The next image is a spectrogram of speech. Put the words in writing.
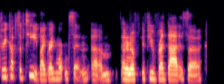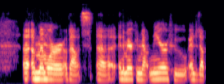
Three Cups of Tea by Greg Mortenson. Um, I don't know if, if you've read that. It's a, a memoir about uh, an American mountaineer who ended up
